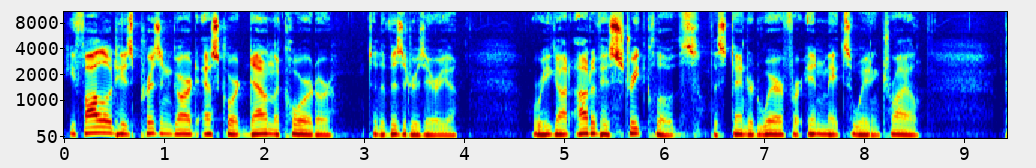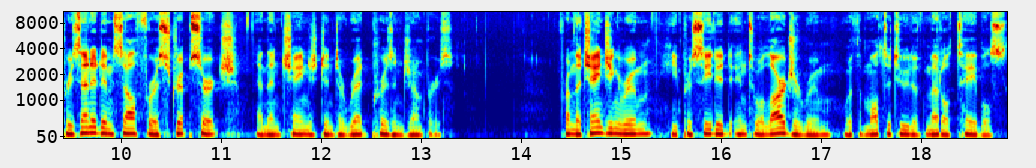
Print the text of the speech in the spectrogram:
He followed his prison guard escort down the corridor to the visitors area, where he got out of his street clothes, the standard wear for inmates awaiting trial, presented himself for a strip search, and then changed into red prison jumpers. From the changing room, he proceeded into a larger room with a multitude of metal tables.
